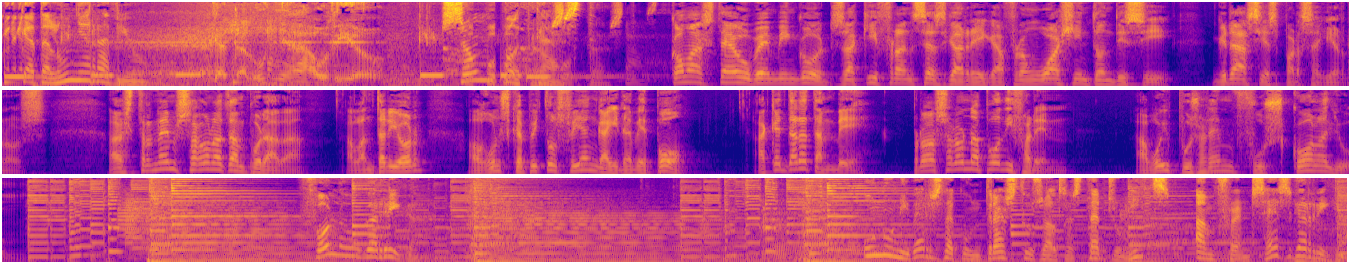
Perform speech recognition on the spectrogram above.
Catalunya Ràdio. Catalunya Àudio. Som podcast. Com esteu? Benvinguts. Aquí Francesc Garriga, from Washington, D.C. Gràcies per seguir-nos. Estrenem segona temporada. A l'anterior, alguns capítols feien gairebé por. Aquest d'ara també, però serà una por diferent. Avui posarem foscor a la llum. Follow Garriga. Un univers de contrastos als Estats Units amb Francesc Garriga.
